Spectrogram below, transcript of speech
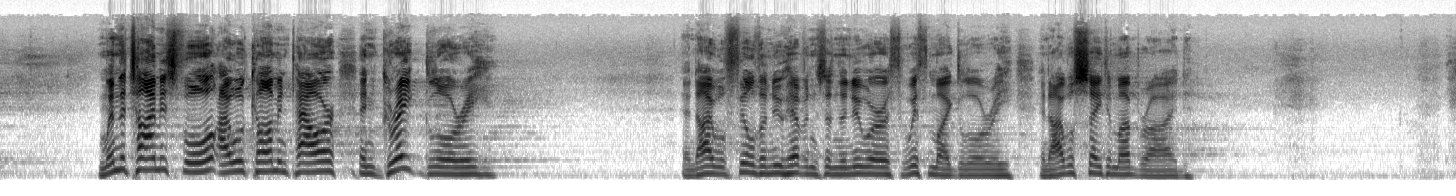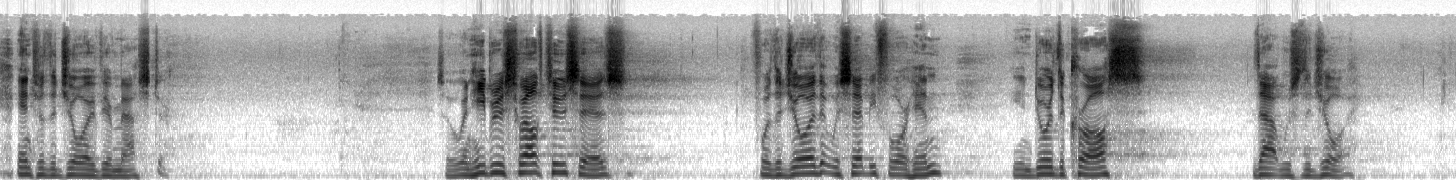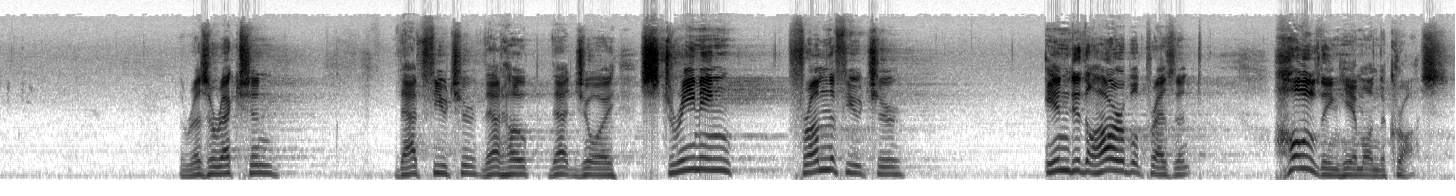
When the time is full, I will come in power and great glory. And I will fill the new heavens and the new earth with my glory. And I will say to my bride, Enter the joy of your master. So when Hebrews 12 2 says, For the joy that was set before him, he endured the cross, that was the joy. The resurrection, that future, that hope, that joy, streaming from the future into the horrible present, holding him on the cross.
